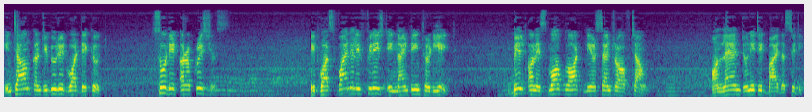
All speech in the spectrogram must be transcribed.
in town contributed what they could. So did Arab Christians. It was finally finished in 1938, built on a small plot near center of town, on land donated by the city.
